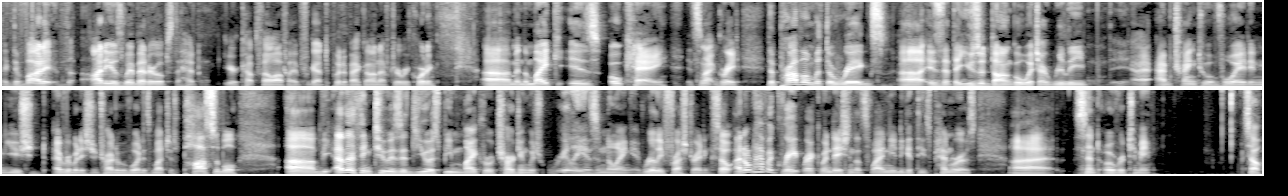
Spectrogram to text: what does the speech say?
Like the, audio, the audio is way better. Oops, the head ear cup fell off. I forgot to put it back on after recording. Um, and the mic is okay. It's not great. The problem with the rigs uh, is that they use a dongle, which I really I, am trying to avoid, and you should everybody should try to avoid as much as possible. Uh, the other thing too is it's USB micro charging, which really is annoying. It's really frustrating. So I don't have a great recommendation. That's why I need to get these Penrose uh, sent over to me. So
